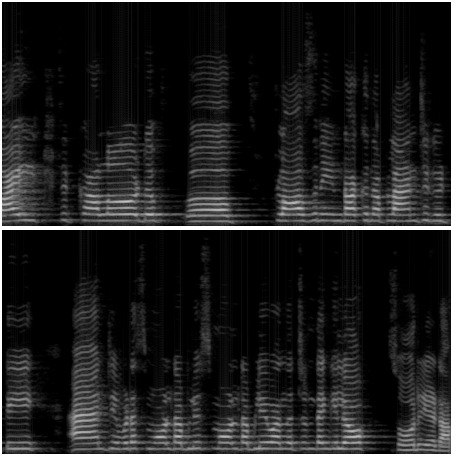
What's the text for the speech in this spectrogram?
വൈറ്റ് കളേർഡ് ഫ്ലവേഴ്സിനെ ഉണ്ടാക്കുന്ന പ്ലാന്റ് കിട്ടി. ആൻഡ് ഇവിടെ സ്മോൾ ഡബ്ല്യു സ്മോൾ ഡബ്ല്യു വന്നിട്ടുണ്ടെങ്കിലോ? സോറി എടാ.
